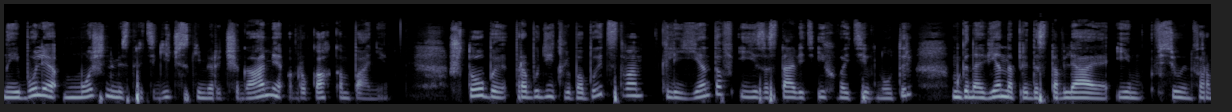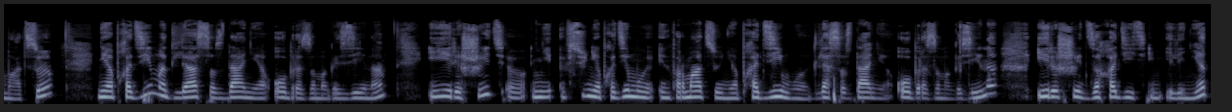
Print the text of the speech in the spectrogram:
наиболее мощными стратегическими рычагами в руках компании чтобы пробудить любопытство клиентов и заставить их войти внутрь, мгновенно предоставляя им всю информацию, необходимо для создания образа магазина и решить э, всю необходимую информацию, необходимую для создания образа магазина и решить, заходить им или нет,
